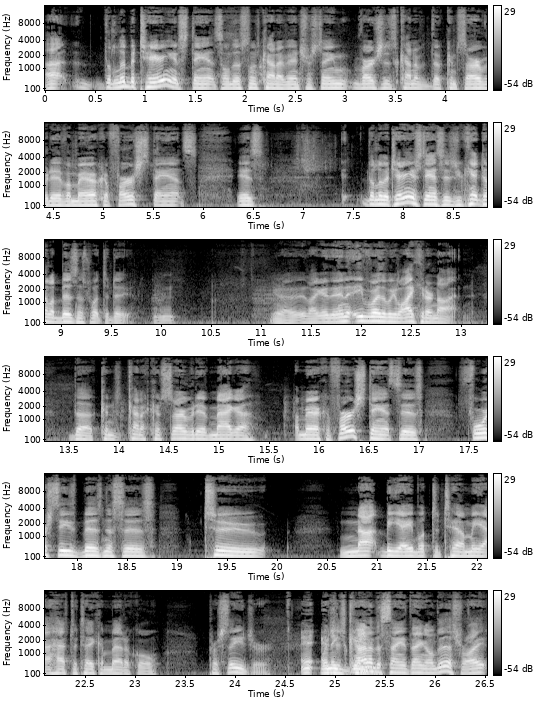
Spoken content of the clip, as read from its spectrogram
Uh, the libertarian stance on this one's kind of interesting versus kind of the conservative America First stance. Is the libertarian stance is you can't tell a business what to do. You know, like even whether we like it or not, the con- kind of conservative MAGA America First stance is force these businesses to not be able to tell me I have to take a medical procedure, And- and which is kind of the same thing on this, right?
